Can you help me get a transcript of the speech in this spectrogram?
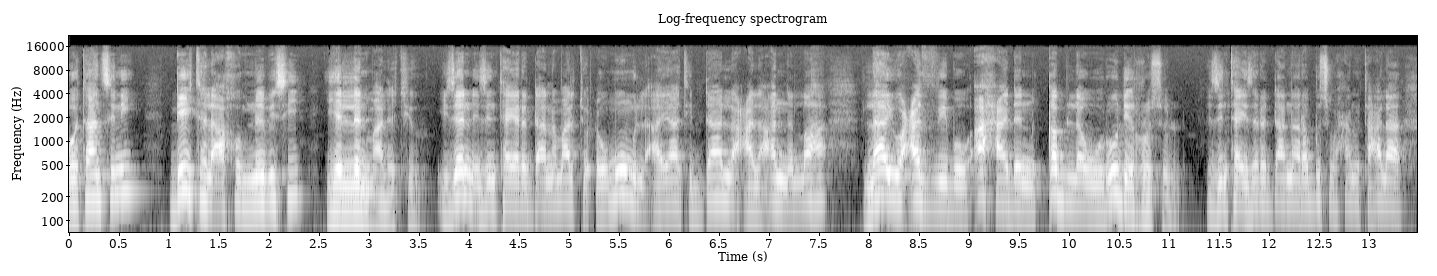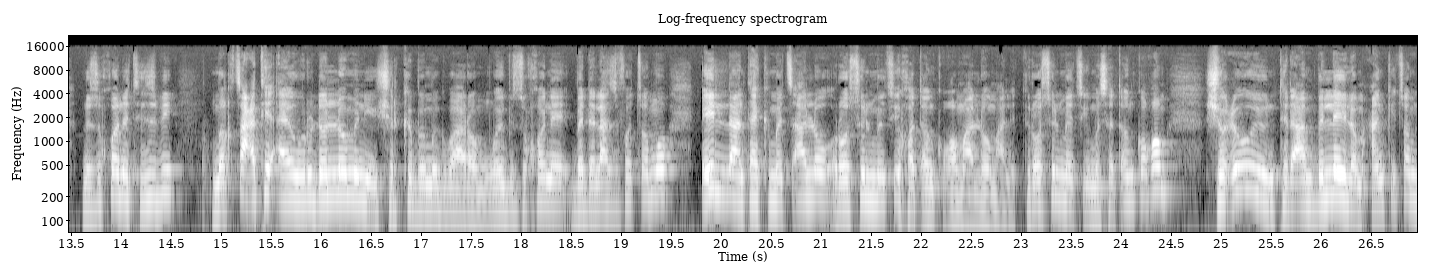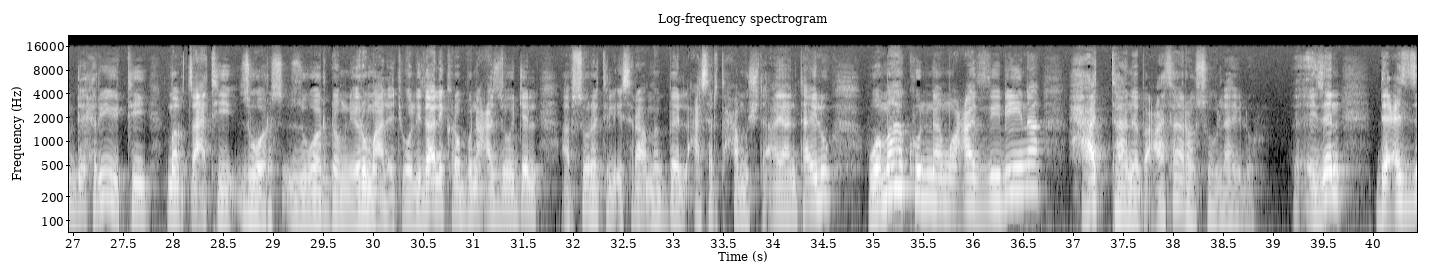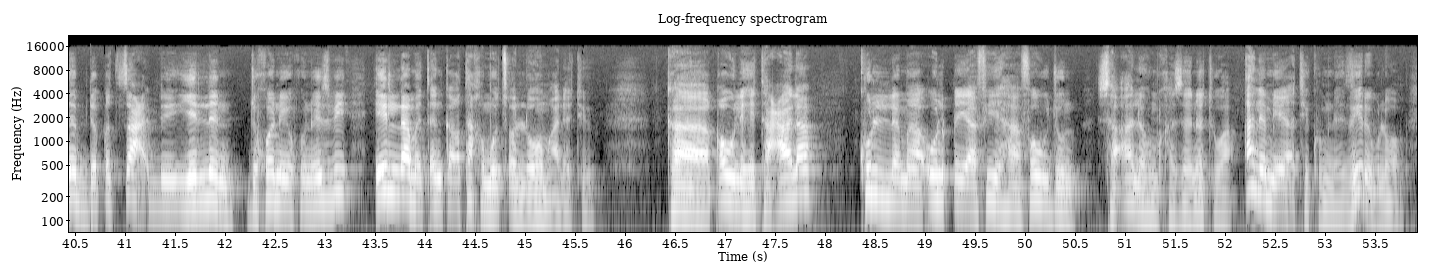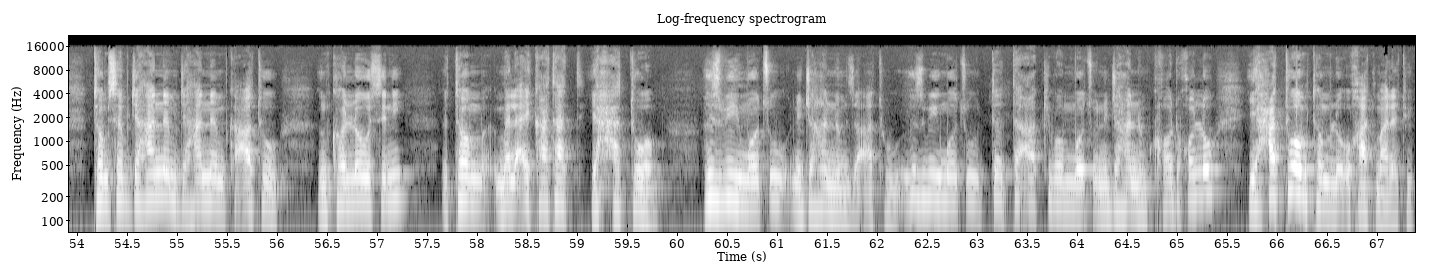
ቦታን ስኒ ደይ ተለኣኾም ነቢ ሲ የለን ማለት እዩ እዘን እዚ እንታይ የረዳእና ማለት እዩ ዕሙም ኣያት ይዳላ ዓላ ኣና ላሃ ላ ዩዓዚቡ ኣሓደ ቀብለ ውሩድ ሩሱል እዚ እንታይ እዩ ዘረዳእና ረቢ ስብሓን ወተዓላ ንዝኾነት ህዝቢ መቕፃዕቲ ኣየውርደሎምን እዩ ሽርክ ብምግባሮም ወይ ብዝኾነ በደላ ዝፈፀሞ ኢላ እንታይ ክመፅእ ኣሎ ረሱል መፅኡ ከጠንቅቖም ኣሎ ማለት እዩ ረሱል መፅኡ መሰጠንቀቖም ሽዕኡ እዩ እንተ እምብለይ ኢሎም ዓንቂጾም ድሕሪኡ እዩ እቲ መቕጻዕቲ ዝወርዶም ነይሩ ማለት እዩ። ወሊዛሊክ ረቡና ዓዘ ወጀል ኣብ ሱረት ልኢስራእ መበል ዓሰርተ ሓሙሽተ ኣያ እንታይ ኢሉ ወማ ኩና ሙዓዚቢና ሓታ ነብዓታ ረሱላ ኢሉ እዘን ድዕዘብ ድቕጻዕ የለን ዝኾነ ይኹን ህዝቢ ኢላ መጠንቀቕታ ክመጾ ኣለዎ ማለት እዩ። ከቀውሊሂ ተዓላ ኩለማ ኡልቅያ ፊሃ ፈውጁን ሰኣለሁም ኸዘነቱሃ ኣለም የእቲኩም ነዚር ይብልዎም እቶም ሰብ ጀሃነም ጀሃነም ክኣትው እንከለዉ ስኒ እቶም መላኢካታት ይሓትዎም ህዝቢ ይመፁ ንጀሃንም ዝኣትዉ ህዝቢ ይመፁ ተኣኪቦም ይመፁ ንጀሃንም ክኸዱ ከለዉ ይሓትዎም እቶም ልኡኻት ማለት እዩ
